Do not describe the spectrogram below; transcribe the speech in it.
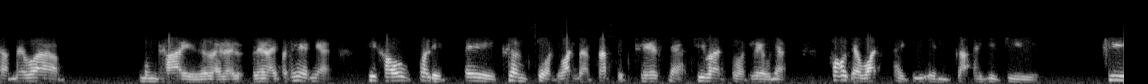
จำได้ว่าเมืองไทยหรือหลายๆหลายๆประเทศเนี่ย ที่เขาผลิตเอ้เครื่องตรวจวัดแบบ rapid test เนี่ย ที่ว่าตรวจเร็วเนี่ยเขาก็จะวัด IgM กับ IgG ที่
